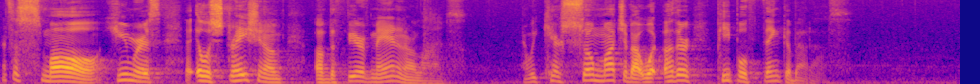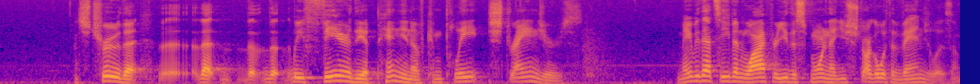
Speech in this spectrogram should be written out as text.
That's a small, humorous illustration of, of the fear of man in our lives. And we care so much about what other people think about us. It's true that, uh, that, that, that we fear the opinion of complete strangers. Maybe that's even why, for you this morning, that you struggle with evangelism.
